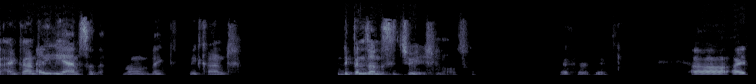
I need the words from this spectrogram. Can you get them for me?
I, I can't really answer that. No, like we can't. Depends Hmm. on the situation also. definitely. Uh, I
